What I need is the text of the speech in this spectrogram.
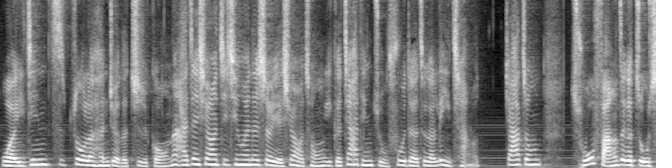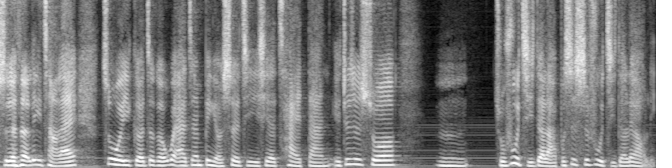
我已经做了很久的志工。那癌症希望基金会那时候也希望我从一个家庭主妇的这个立场，家中厨房这个主持人的立场来做一个这个为癌症病友设计一些菜单，也就是说，嗯，主妇级的啦，不是师傅级的料理。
